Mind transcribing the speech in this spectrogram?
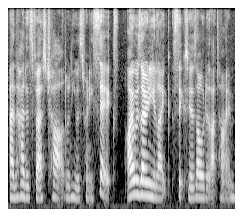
and had his first child when he was 26, I was only like six years old at that time.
